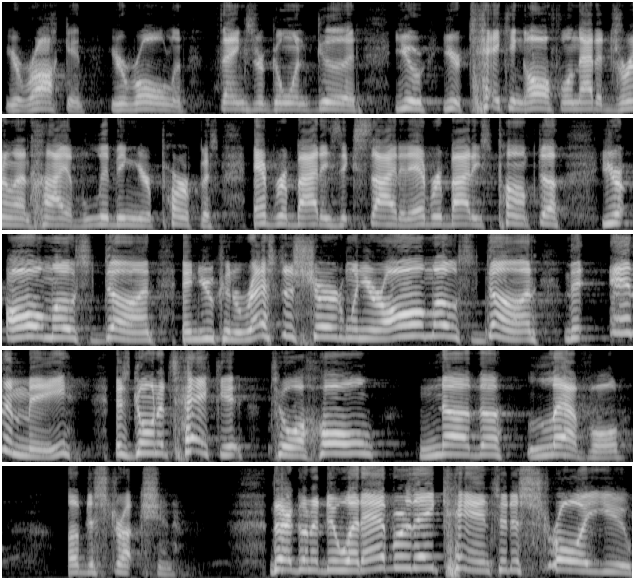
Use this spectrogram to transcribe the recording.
You're rocking, you're rolling, things are going good. You're, you're taking off on that adrenaline high of living your purpose. Everybody's excited, everybody's pumped up. You're almost done, and you can rest assured when you're almost done, the enemy is going to take it to a whole nother level of destruction. They're going to do whatever they can to destroy you.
